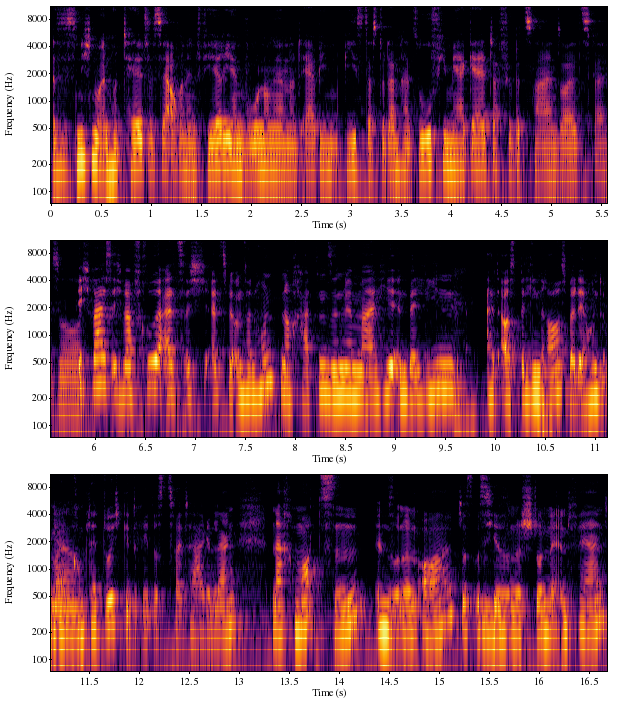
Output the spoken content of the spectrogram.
also es ist nicht nur in Hotels, es ist ja auch in den Ferienwohnungen und Airbnbs, dass du dann halt so viel mehr Geld dafür bezahlen sollst. Also Ich weiß, ich war früher, als, ich, als wir unseren Hund noch hatten, sind wir mal hier in Berlin, halt aus Berlin raus, weil der Hund immer Ja. komplett durchgedreht ist, zwei Tage lang, nach Motzen in so einen Ort. Das ist Mhm. hier so eine Stunde entfernt.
